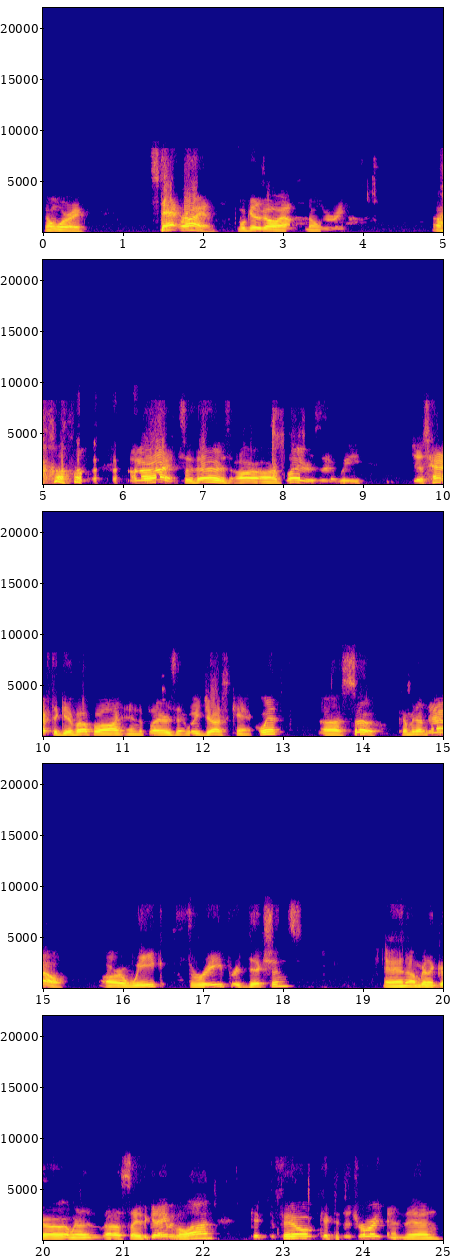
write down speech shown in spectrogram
Don't worry. Stat Ryan, we'll get it all out. Don't worry. all right, so those are our players that we just have to give up on, and the players that we just can't quit. Uh, so coming up now, our week three predictions, and I'm gonna go. I'm gonna uh, say the game and the line, kick to Phil, kick to Detroit, and then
